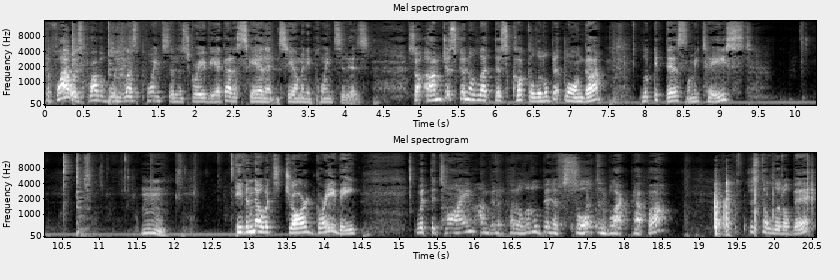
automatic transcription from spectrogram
The flour is probably less points than this gravy. I got to scan it and see how many points it is. So I'm just going to let this cook a little bit longer. Look at this. Let me taste. Mmm. Even though it's jarred gravy, with the thyme, I'm going to put a little bit of salt and black pepper. Just a little bit.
